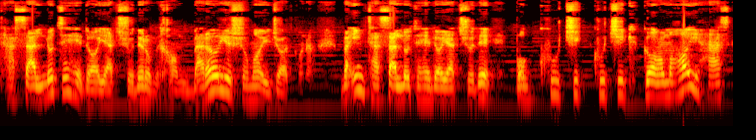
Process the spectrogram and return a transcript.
تسلط هدایت شده رو می‌خوام برای شما ایجاد کنم. و این تسلط هدایت شده با کوچیک کوچیک گام هایی هست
